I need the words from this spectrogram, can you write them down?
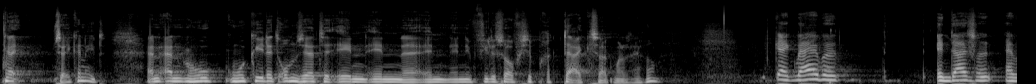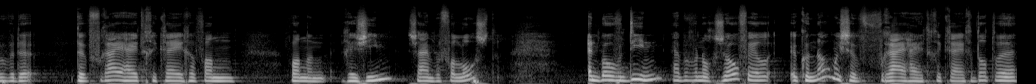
Nee, zeker niet. En, en hoe, hoe kun je dit omzetten in, in, eh, in, in filosofische praktijk, zou ik maar zeggen? Kijk, wij hebben in Duitsland hebben we de, de vrijheid gekregen van, van een regime, zijn we verlost. En bovendien hebben we nog zoveel economische vrijheid gekregen dat we,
